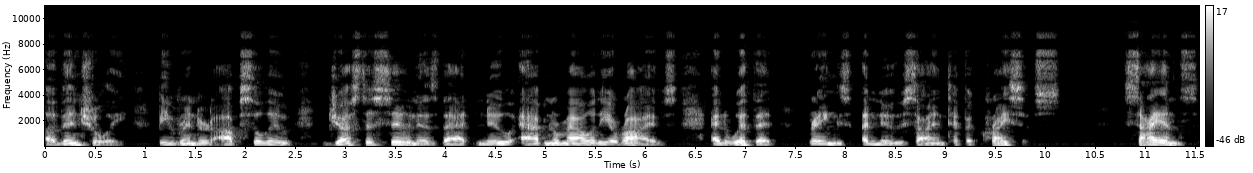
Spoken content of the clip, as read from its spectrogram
eventually be rendered obsolete just as soon as that new abnormality arrives and with it brings a new scientific crisis. Science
